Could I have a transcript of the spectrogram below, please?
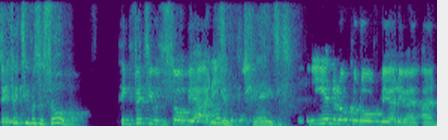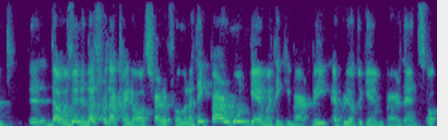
Fitzy was a sub. I think Fitzy was a sub, yeah. And he, Jesus. he ended up going over me anyway. And that was it, and that's where that kind of all started from. And I think bar one game, I think he marked me every other game bar then. So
